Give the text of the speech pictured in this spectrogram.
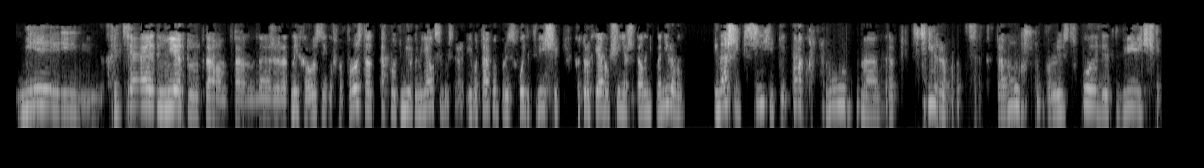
не, хотя нету там, там даже родных, родственников, но просто так вот мир поменялся быстро. И вот так вот происходят вещи, которых я вообще не ожидал и не планировал. И нашей психике так трудно адаптироваться к тому, что происходят вещи,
